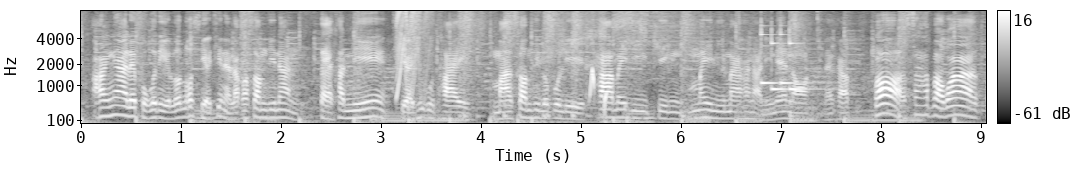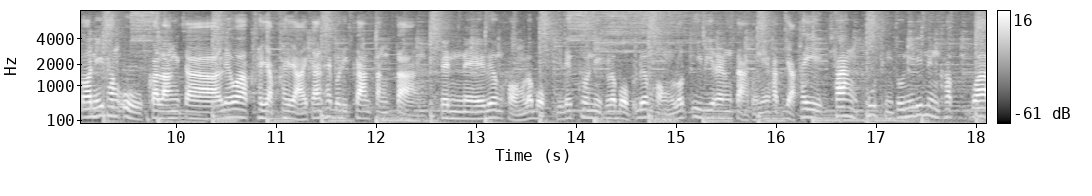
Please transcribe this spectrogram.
ๆเอาง่ายๆเลยปกติรถรถเสียที่ไหนแล้วก็ซ่อมที่นั่น แต่คันนี้เสียที่อุทัยมาซ่อมที่ลบบุรี ถ้าไม่ดีจริงไม่มีมาขนาดนี้แน่นอนนะครับก็ทราบมาว่าตอนนี้ทางอู่กำลังจะเรียกว่าขยับขยายการให้บริการต่างๆ เป็นในเรื่องของระบบอิเล็กทรอนิกส์ระบบเรื่องของรถ EV อะไรต่างๆตรงนี้ครับอยากให้ช่างพูดถึงตรงนี้นิดนึงครับว่า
